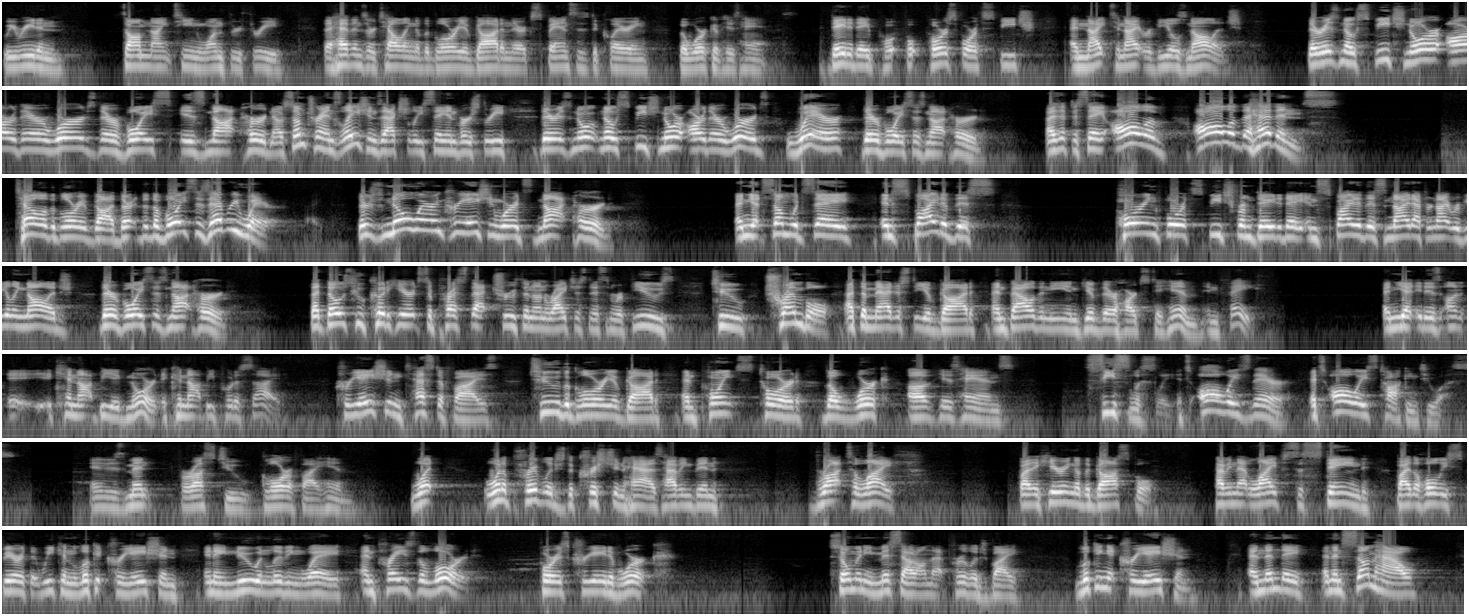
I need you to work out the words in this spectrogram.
We read in Psalm 19, 1 through 3. The heavens are telling of the glory of God, and their expanses declaring the work of his hands. Day to day pours forth speech, and night to night reveals knowledge. There is no speech, nor are there words. Their voice is not heard. Now, some translations actually say in verse 3, there is no, no speech, nor are there words where their voice is not heard. As if to say, all of, all of the heavens tell of the glory of God. The, the voice is everywhere. There's nowhere in creation where it's not heard. And yet some would say, in spite of this pouring forth speech from day to day, in spite of this night after night revealing knowledge, their voice is not heard. That those who could hear it suppress that truth and unrighteousness and refuse to tremble at the majesty of God and bow the knee and give their hearts to Him in faith. And yet it is un- it cannot be ignored. It cannot be put aside. Creation testifies to the glory of God and points toward the work of his hands ceaselessly. It's always there. It's always talking to us. And it is meant for us to glorify him. What, what a privilege the Christian has, having been brought to life by the hearing of the gospel, having that life sustained by the Holy Spirit, that we can look at creation in a new and living way and praise the Lord for his creative work. So many miss out on that privilege by looking at creation and then they and then somehow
